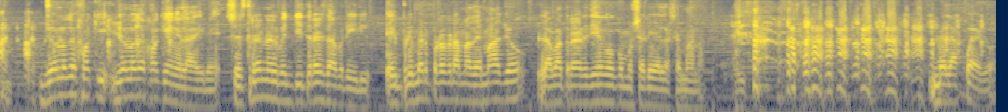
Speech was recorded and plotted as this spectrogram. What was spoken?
Yo lo dejo aquí, yo lo dejo aquí en el aire. Se estrena el 23 de abril. El primer programa de mayo la va a traer Diego como serie de la semana. Ahí está. Me la juego.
